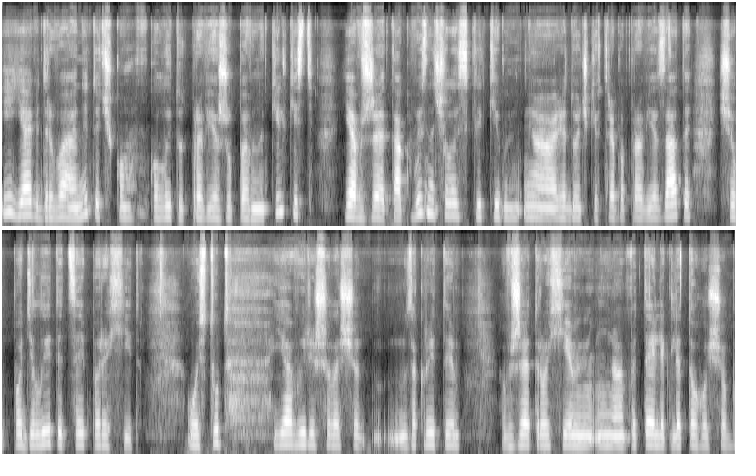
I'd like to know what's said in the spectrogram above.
І я відриваю ниточку, коли тут пров'яжу певну кількість. Я вже так визначилась, скільки е, рядочків треба пров'язати, щоб поділити цей перехід. Ось тут я вирішила, що закрити вже трохи м, петелек для того, щоб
